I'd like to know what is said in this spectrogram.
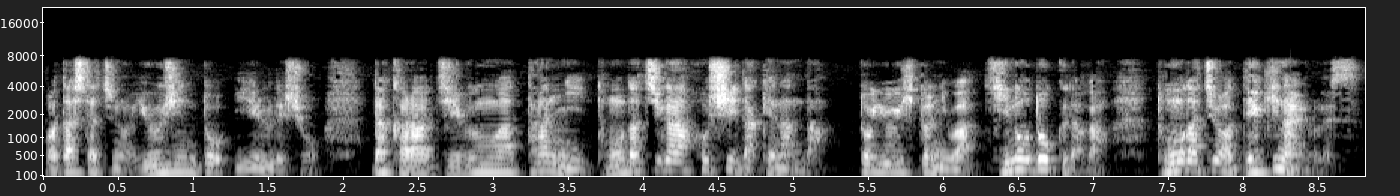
私たちの友人と言えるでしょう。だから自分は単に友達が欲しいだけなんだという人には気の毒だが友達はできないのです。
